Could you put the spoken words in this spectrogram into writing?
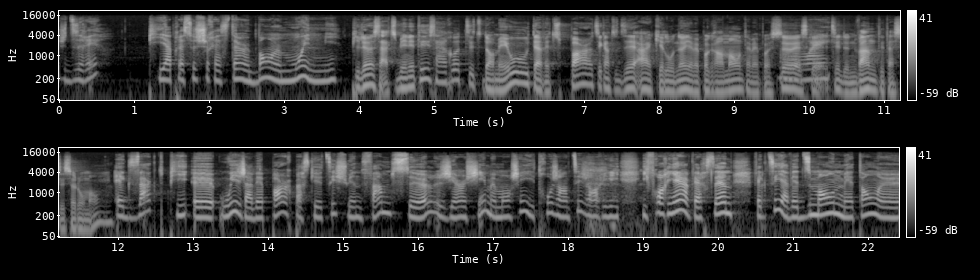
je dirais. Puis après ça, je suis restée un bon un mois et demi. Puis là, ça a-tu bien été, sa route? Tu dormais où? T'avais-tu peur? Tu sais, quand tu disais, ah, à Kelowna, il n'y avait pas grand monde, t'aimais pas ça. Est-ce que, d'une vanne, t'es assez seul au monde? Exact. Puis euh, oui, j'avais peur parce que, tu sais, je suis une femme seule. J'ai un chien, mais mon chien, il est trop gentil. Genre, il, il fera rien à personne. Fait que, tu sais, il y avait du monde, mettons... euh,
